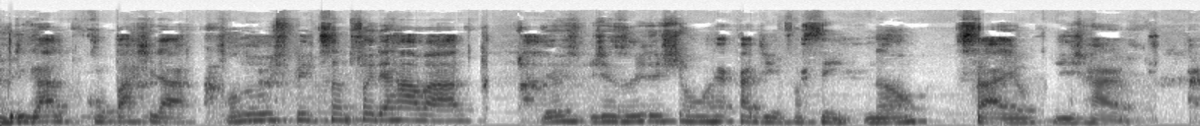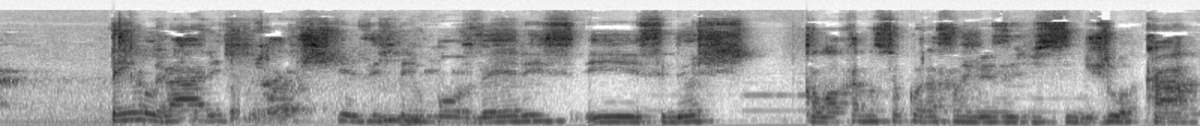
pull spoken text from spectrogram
obrigado por compartilhar. Quando o Espírito Santo foi derramado, Deus, Jesus deixou um recadinho, falou assim: não saiam de Israel. Tem lugares que existem moveres e se Deus coloca no seu coração às vezes de se deslocar,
